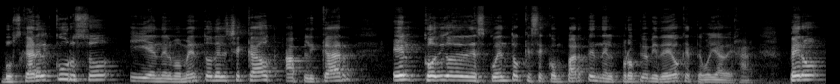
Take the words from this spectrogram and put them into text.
buscar el curso y en el momento del checkout aplicar el código de descuento que se comparte en el propio video que te voy a dejar. Pero,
